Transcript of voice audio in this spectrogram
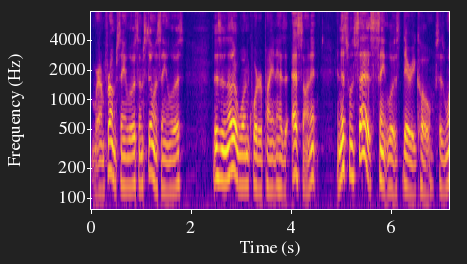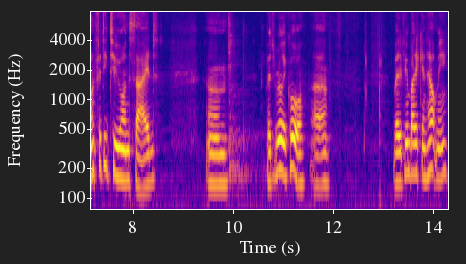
where I'm from, St. Louis. I'm still in St. Louis. This is another one quarter pint. It has an S on it, and this one says St. Louis Dairy Co. It says 152 on the side. Um, but it's really cool. Uh, but if anybody can help me,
